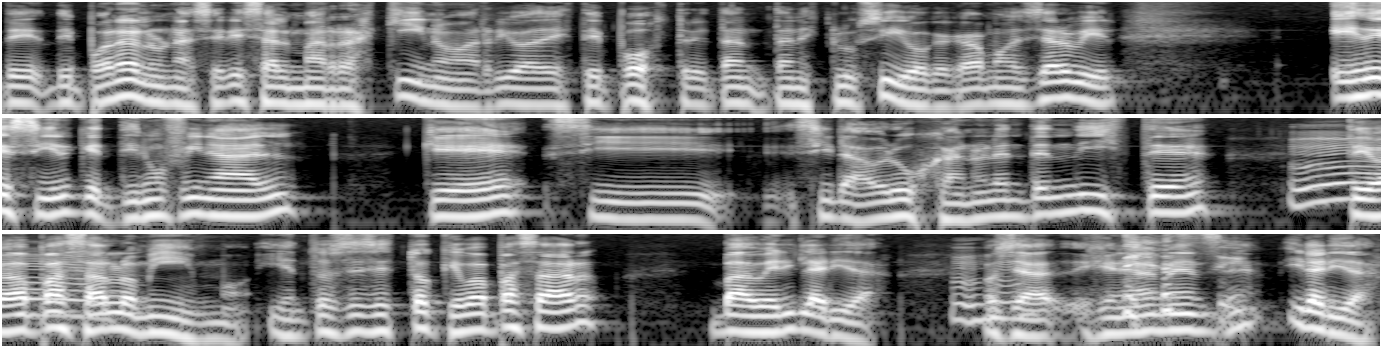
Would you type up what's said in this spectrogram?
de, de ponerle una cereza al marrasquino arriba de este postre tan, tan exclusivo que acabamos de servir, es decir, que tiene un final que si, si la bruja no la entendiste, te va a pasar lo mismo. Y entonces esto que va a pasar, va a haber hilaridad. O sea, generalmente, Sí. hilaridad.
